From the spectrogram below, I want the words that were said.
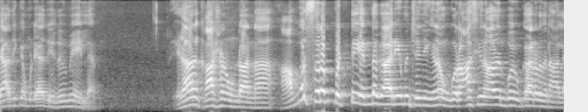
ஜாதிக்க முடியாது எதுவுமே இல்லை. ஏதாவது காஷன் உண்டான்னா அவசரப்பட்டு எந்த காரியமும் செஞ்சிங்கன்னா உங்கள் ராசிநாதன் போய் உட்கார்றதுனால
